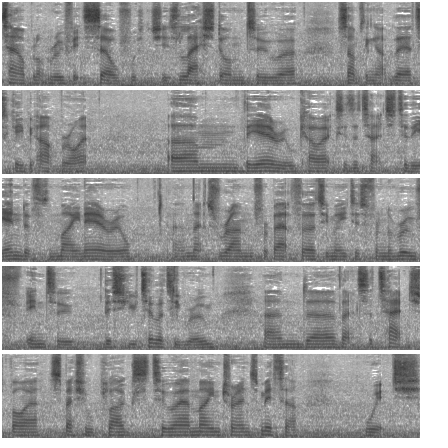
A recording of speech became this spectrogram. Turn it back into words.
tower block roof itself, which is lashed onto uh, something up there to keep it upright. Um, the aerial coax is attached to the end of the main aerial, and that's run for about 30 metres from the roof into this utility room, and uh, that's attached via special plugs to our main transmitter. Which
